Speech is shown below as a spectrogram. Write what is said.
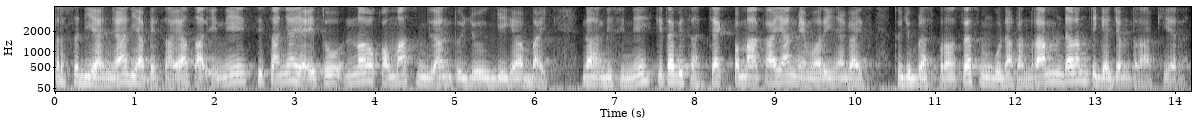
Tersedianya di HP saya saat ini sisanya yaitu 0,97 GB. Nah, di sini kita bisa cek pemakaian memorinya guys. 17 proses menggunakan RAM dalam 3 jam terakhir.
